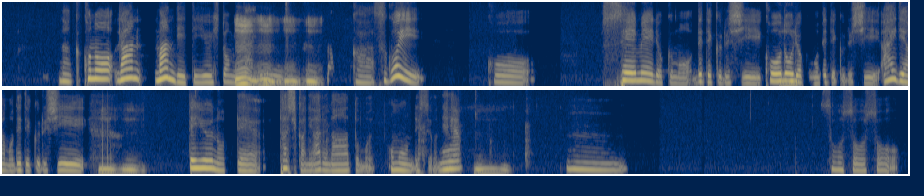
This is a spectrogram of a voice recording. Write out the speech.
なんかこのラン、マンディっていう人みうんたいに、うんうんかすごい、こう、生命力も出てくるし、行動力も出てくるし、アイデアも出てくるし、うんうん。っていうのって確かにあるなとも思うんですよね。うんうーん。そうそうそう。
